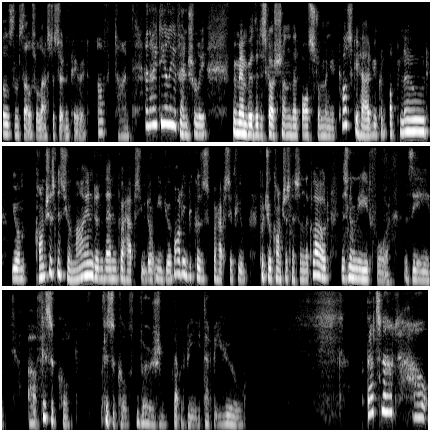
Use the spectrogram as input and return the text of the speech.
those themselves will last a certain period of time. And ideally, eventually, remember the discussion that Bostrom and Yudkowsky had, you can upload your consciousness, your mind, and then perhaps you don't need your body because perhaps if you put your consciousness in the cloud, there's no need for the uh, physical physical version that would be that'd be you but that's not how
